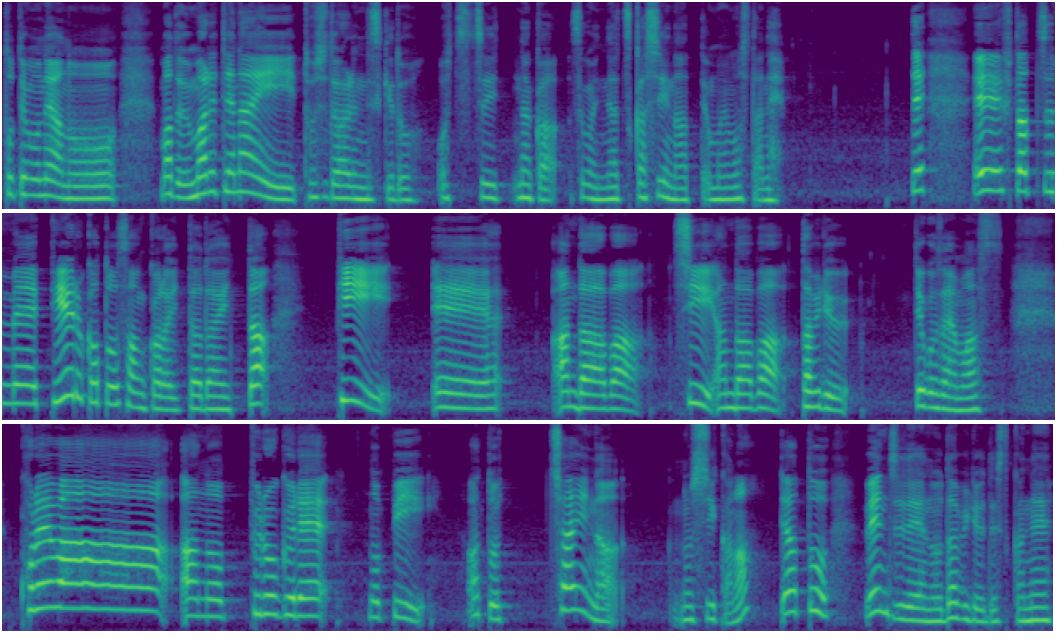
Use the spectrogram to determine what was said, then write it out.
とてもねあのまだ生まれてない年ではあるんですけど落ち着いなんかすごい懐かしいなって思いましたね。で、えー、2つ目ピエール加藤さんからいただいた P、えー、アンダーバー C アンダーバー W でございます。これはあのプログレの P あとチャイナの C かな？であとウェンズデーの W ですかね。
